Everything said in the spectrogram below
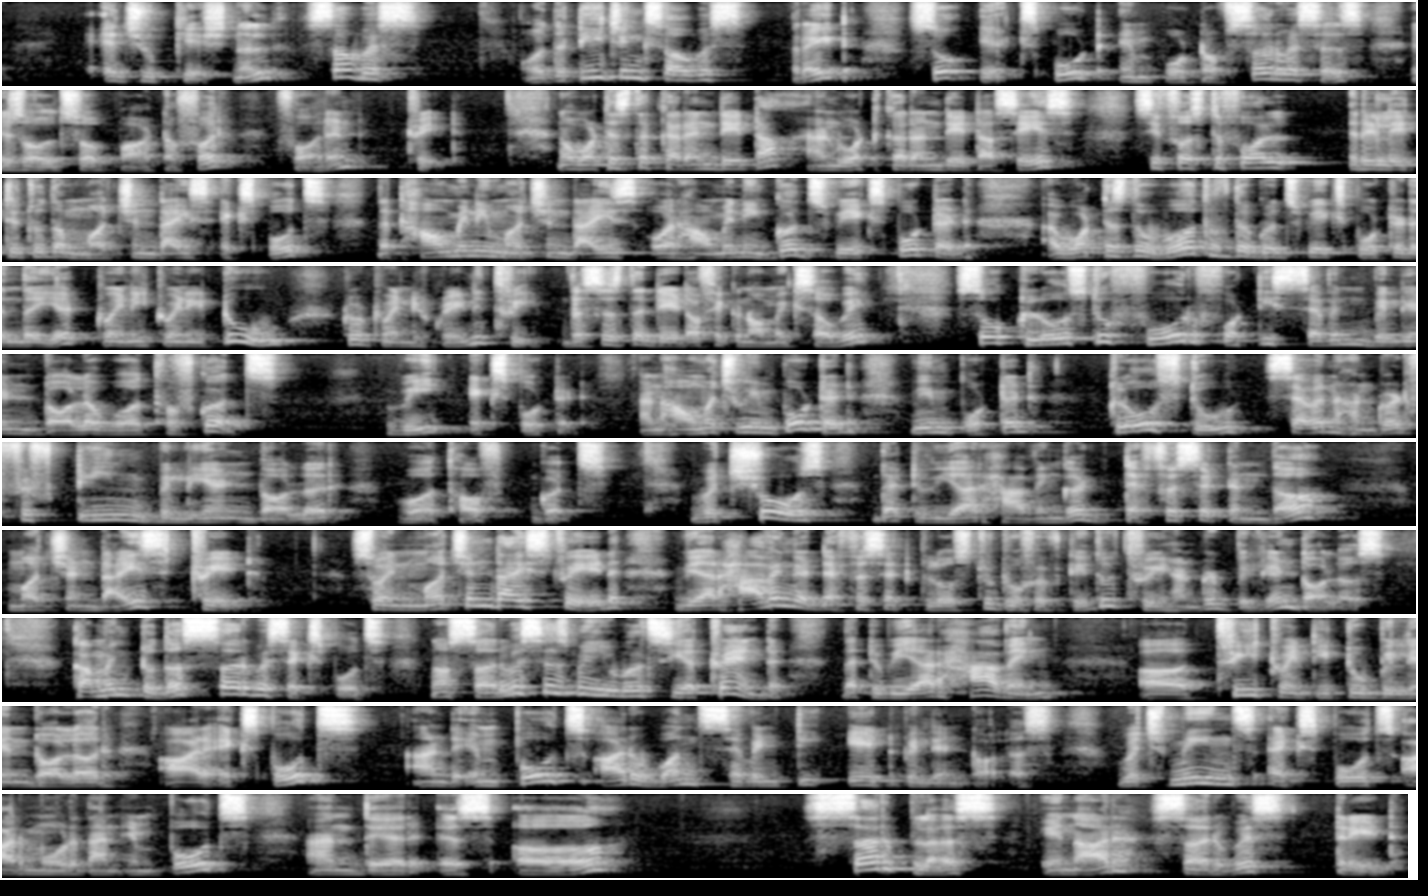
educational service or the teaching service, right? So export import of services is also part of our foreign trade. Now, what is the current data and what current data says? See, first of all, related to the merchandise exports, that how many merchandise or how many goods we exported, uh, what is the worth of the goods we exported in the year 2022 to 2023. This is the data of economic survey. So close to 447 billion dollar worth of goods we exported and how much we imported we imported close to 715 billion dollar worth of goods which shows that we are having a deficit in the merchandise trade so in merchandise trade, we are having a deficit close to 250 to 300 billion dollars. Coming to the service exports. Now services may you will see a trend that we are having uh, 322 billion dollar are exports and imports are 178 billion dollars which means exports are more than imports and there is a surplus in our service trade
